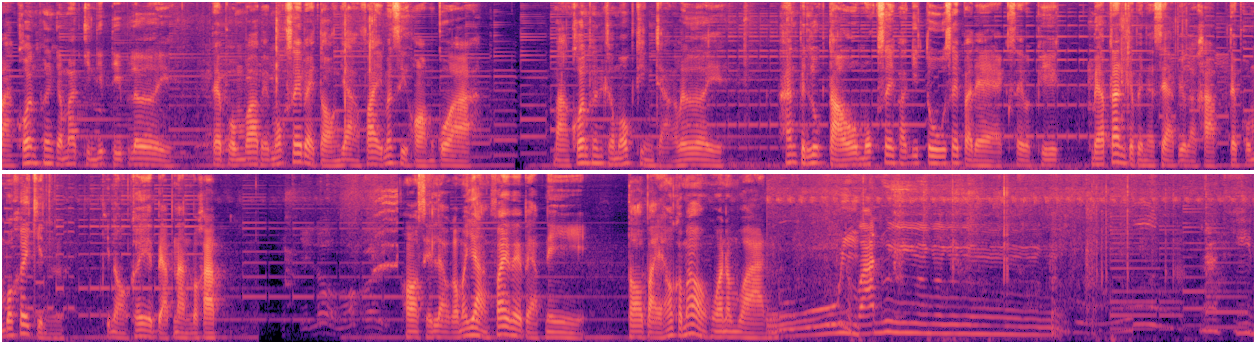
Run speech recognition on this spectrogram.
บางคนเพิ่นก็มากินดิบๆเลย แต่ผมว่าไปมกใส่ใบตองย่างไฟมันสิหอมกว่า บางคนเพิ่นก็มกจริงจังเลย หั่นเป็นลูกเต๋ามกใส่ผักอีตู้ใส่ปลาแดกใส่บักพริก แบบนั้นก็เป็นแซบอยู่ละครับ แต่ผมบ่เคยกิน พี่น้องเคยเห็นแบบนั้นบ่ครับห่อเสร็จแล้วก็มาย่างไฟไปแบบนี้ ต่อไปเฮาก็มาเอาหัวน้ำหวานหวานน่ากิน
